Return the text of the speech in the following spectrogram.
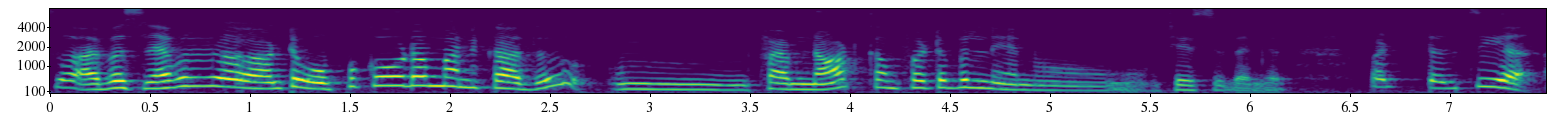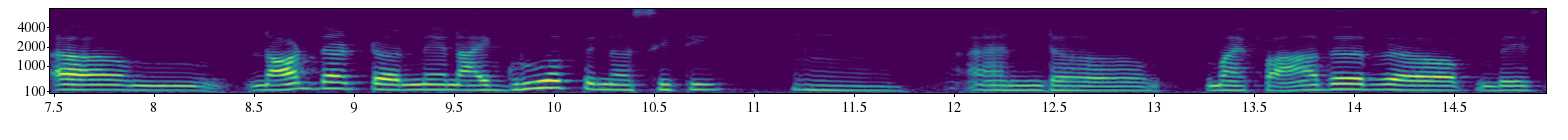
సో ఐ వాజ్ నెవర్ అంటే ఒప్పుకోవడం అని కాదు. ఇఫ్ ఐఎమ్ నాట్ కంఫర్టబుల్ నేను చేసేదాన్ని కదా. బట్ సి నాట్ దట్ నేను I grew up in a city and my father base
